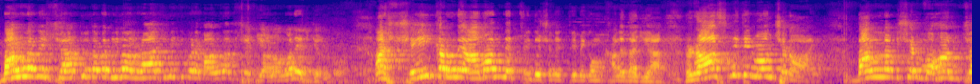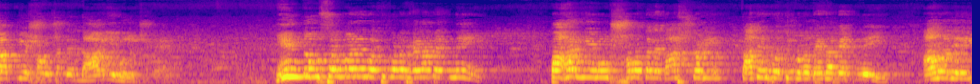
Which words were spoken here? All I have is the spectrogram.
বাংলাদেশ জাতীয়তাবাদী দল রাজনীতি করে বাংলাদেশের জনগণের জন্য। আর সেই কারণে আমার নেত্রী দেশ নেত্রী বেগম খালেদা জিয়া রাজনীতির মঞ্চে নয়, বাংলাদেশের মহান জাতীয় সংসদে দাঁড়িয়ে বলেছিলেন হিন্দু, মুসলমানের মধ্যে কোনো ভেদাভেদ নেই। পাহাড়ি এবং সমতলে বাসকারী, তাদের মধ্যে কোনো ভেদাভেদ নেই। আমাদের এই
